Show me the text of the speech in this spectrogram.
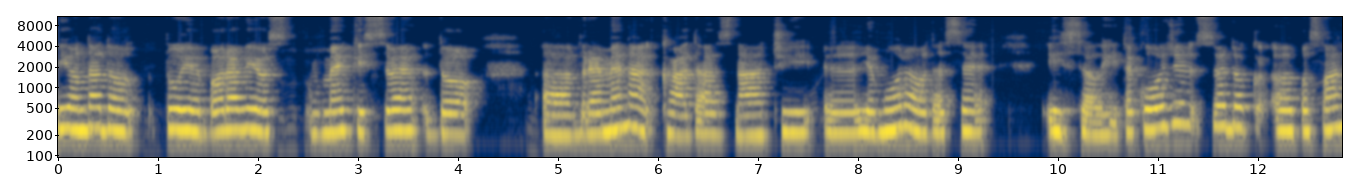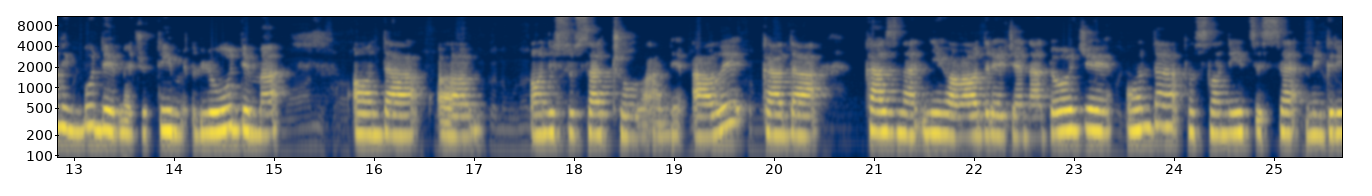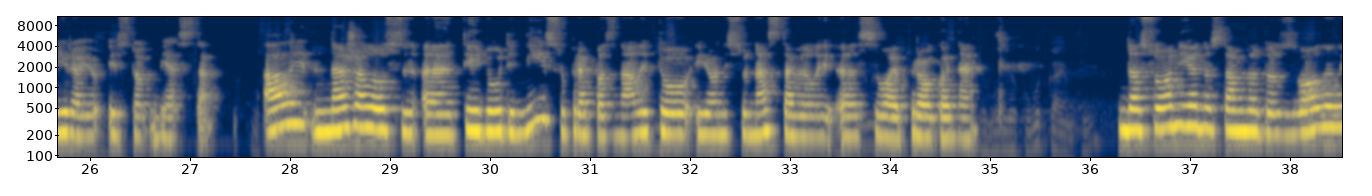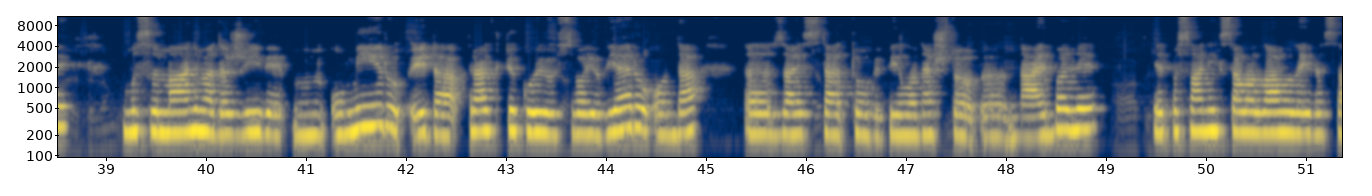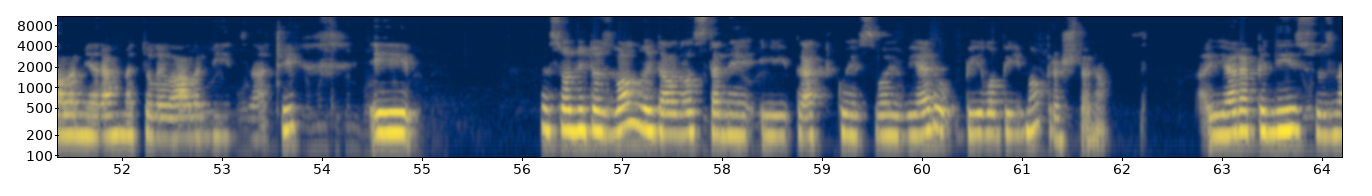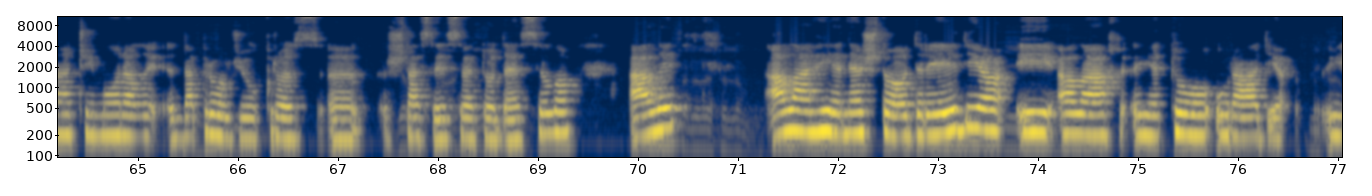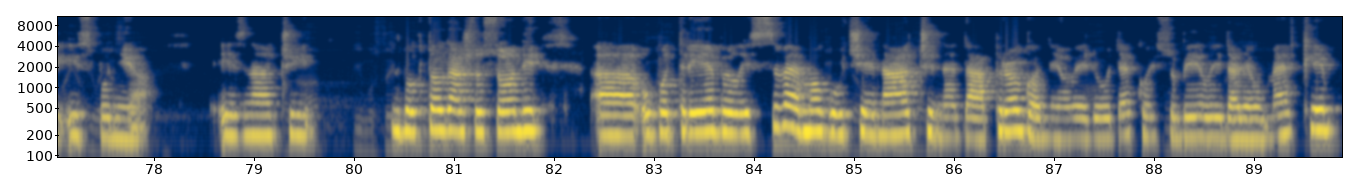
I onda do, tu je boravio u Meki sve do a, vremena kada znači e, je morao da se iseli. Također sve dok a, e, poslanik bude među tim ljudima, onda a, oni su sačuvani, ali kada kazna njihova određena dođe, onda poslanici se migriraju iz tog mjesta. Ali, nažalost, e, ti ljudi nisu prepoznali to i oni su nastavili e, svoje progone. Da su oni jednostavno dozvolili muslimanima da žive u miru i da praktikuju svoju vjeru, onda... E, zaista to bi bilo nešto uh, najbolje jer poslanik sallallahu alejhi ve sellem je rahmetul alamin znači i da su oni dozvolili da on ostane i praktikuje svoju vjeru bilo bi im oprošteno i arape nisu znači morali da prođu kroz uh, šta se sve to desilo ali uh, Allah je nešto odredio i Allah je to uradio i ispunio. I znači, zbog toga što su oni uh, upotrijebili sve moguće načine da progoni ove ljude koji su bili dalje u Mekke,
